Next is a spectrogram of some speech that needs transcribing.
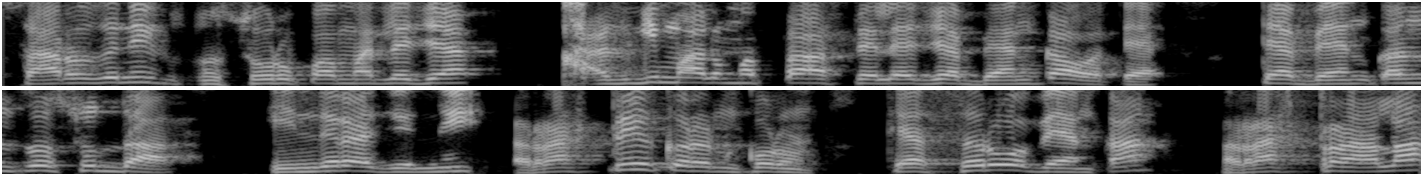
सार्वजनिक स्वरूपामधल्या ज्या खाजगी मालमत्ता असलेल्या ज्या बँका होत्या त्या बँकांचं सुद्धा इंदिराजींनी राष्ट्रीयकरण करून त्या सर्व बँका राष्ट्राला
